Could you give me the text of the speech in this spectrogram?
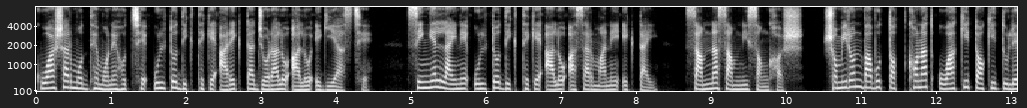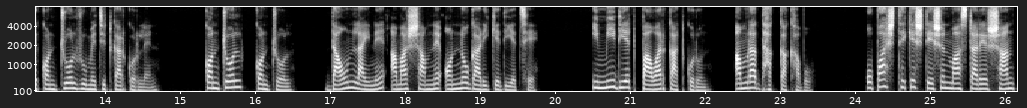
কুয়াশার মধ্যে মনে হচ্ছে উল্টো দিক থেকে আরেকটা জোরালো আলো এগিয়ে আসছে। সিঙ্গেল লাইনে উল্টো দিক থেকে আলো আসার মানে একটাই, সামনাসামনি সংঘর্ষ। সমীরনবাবু তৎক্ষণাৎ ওয়াকি টকি তুলে কন্ট্রোল রুমে চিৎকার করলেন। কন্ট্রোল কন্ট্রোল। ডাউন লাইনে আমার সামনে অন্য গাড়িকে দিয়েছে। ইমিডিয়েট পাওয়ার কাট করুন, আমরা ধাক্কা খাব। ওপাশ থেকে স্টেশন মাস্টারের শান্ত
